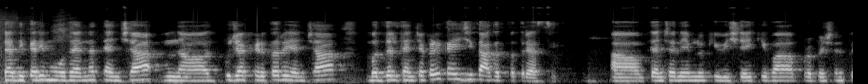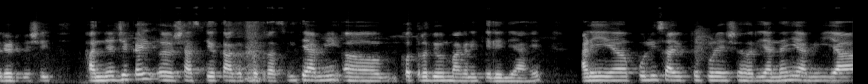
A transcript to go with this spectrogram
जिल्हाधिकारी महोदयांना त्यांच्या पूजा खेडकर यांच्या बद्दल त्यांच्याकडे काही जी कागदपत्रे असतील त्यांच्या नेमणुकीविषयी किंवा प्रोफेशन पिरियड विषयी अन्य जे काही शासकीय कागदपत्र असतील ते आम्ही पत्र देऊन मागणी केलेली आहे. आणि पोलीस आयुक्त पुणे शहर यांनाही आम्ही या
